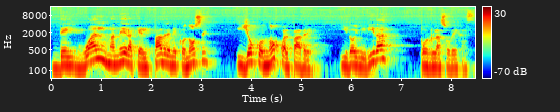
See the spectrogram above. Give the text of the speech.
De igual manera que el Padre me conoce, y yo conozco al Padre y doy mi vida por las ovejas.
